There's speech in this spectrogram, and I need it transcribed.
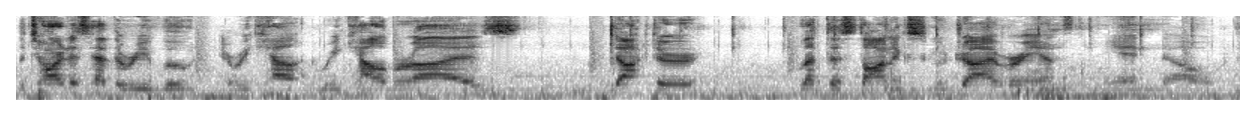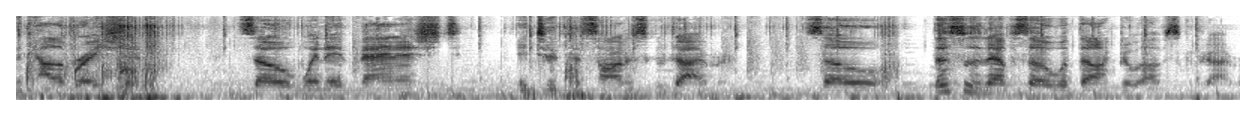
The TARDIS had to reboot and recal- recalibrate. Doctor let the sonic screwdriver in, in uh, the calibration. So when it vanished, it took the sonic screwdriver. So this was an episode with Dr. Love Screwdriver.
